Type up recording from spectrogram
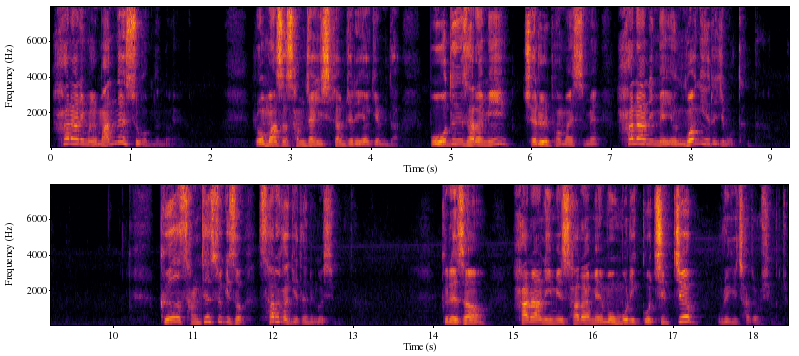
하나님을 만날 수가 없는 거예요. 로마서 3장 23절에 이야기합니다. 모든 사람이 죄를 범하였음에 하나님의 영광에 이르지 못한다. 그 상태 속에서 살아가게 되는 것입니다. 그래서 하나님이 사람의 몸을 입고 직접 우리에게 찾아오신 거죠.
